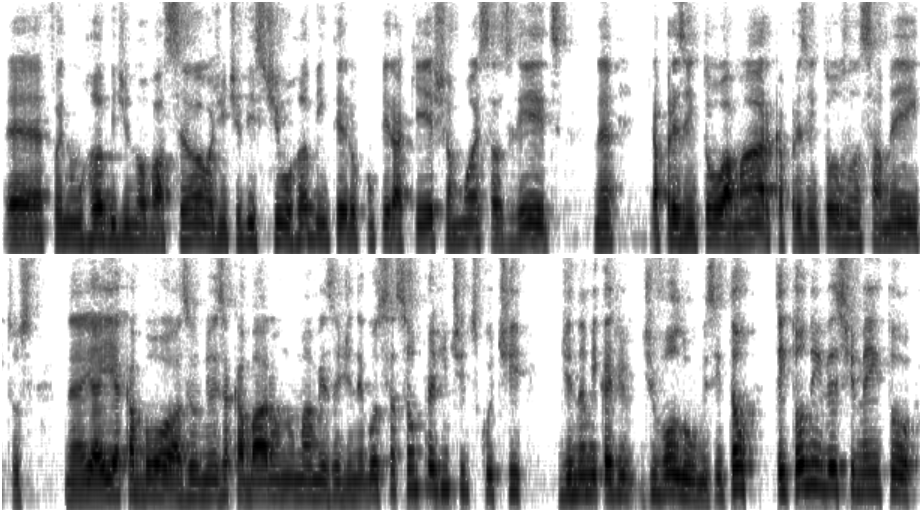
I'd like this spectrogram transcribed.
é, foi num hub de inovação, a gente vestiu o hub inteiro com Piraquê, chamou essas redes, né, apresentou a marca, apresentou os lançamentos, né? E aí acabou, as reuniões acabaram numa mesa de negociação para a gente discutir dinâmica de, de volumes. Então, tem todo o investimento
